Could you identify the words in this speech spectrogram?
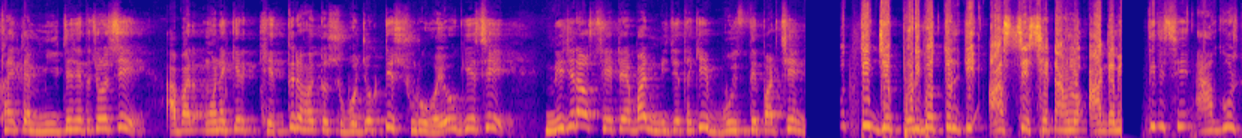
খানিকটা মিটে যেতে চলেছে। আবার অনেকের ক্ষেত্রে হয়তো শুভযোগটি শুরু হয়েও গিয়েছে। নিজেরাও সেটা আবার নিজে থেকেই বুঝতে পারছেন। পরবর্তী যে পরিবর্তনটি আসছে সেটা হলো আগামী তিরিশে আগস্ট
